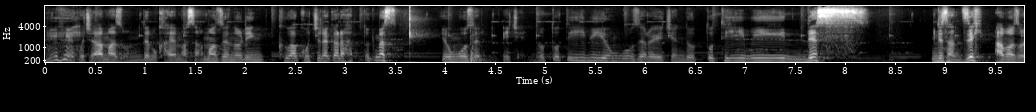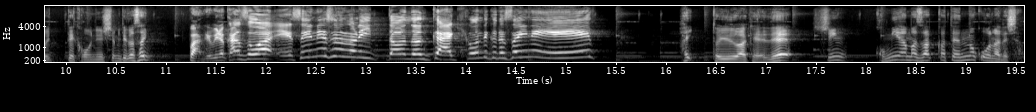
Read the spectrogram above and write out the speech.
えーこちら Amazon でも買えます。Amazon のリンクはこちらから貼っておきます。450hn.tv 450hn.tv です。皆さんぜひ Amazon 行って購入してみてください。番組の感想は SNS などにどんどん書き込んでくださいね。はいというわけで新小宮山雑貨店のコーナーでした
